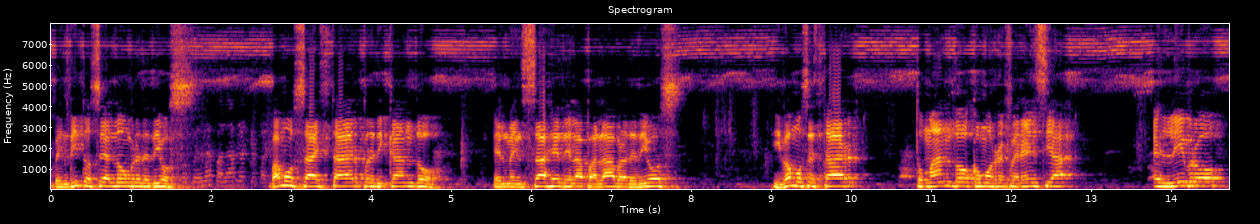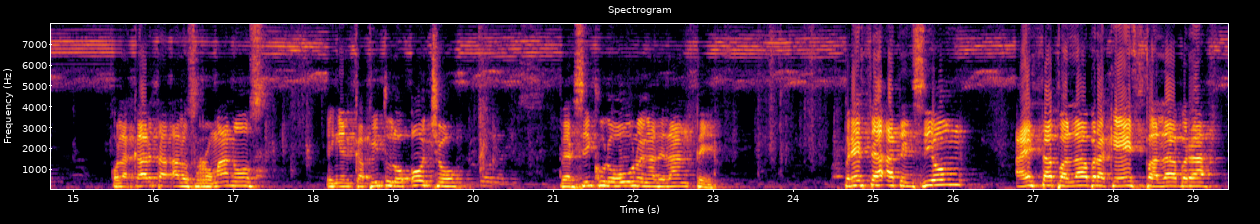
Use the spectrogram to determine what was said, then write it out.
Bendito sea el nombre de Dios. Vamos a estar predicando el mensaje de la palabra de Dios y vamos a estar tomando como referencia el libro o la carta a los romanos en el capítulo 8, versículo 1 en adelante. Presta atención a esta palabra que es palabra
